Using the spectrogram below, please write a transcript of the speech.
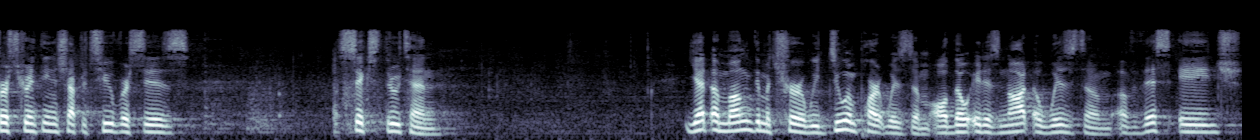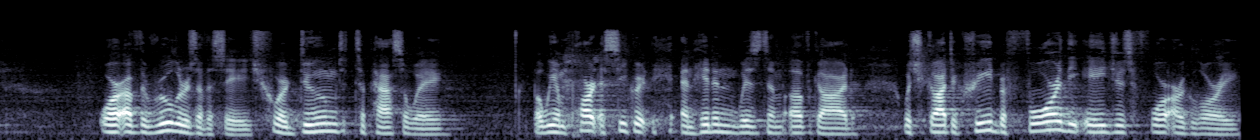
1 Corinthians chapter 2 verses 6 through 10. Yet among the mature we do impart wisdom, although it is not a wisdom of this age or of the rulers of this age who are doomed to pass away. But we impart a secret and hidden wisdom of God, which God decreed before the ages for our glory.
